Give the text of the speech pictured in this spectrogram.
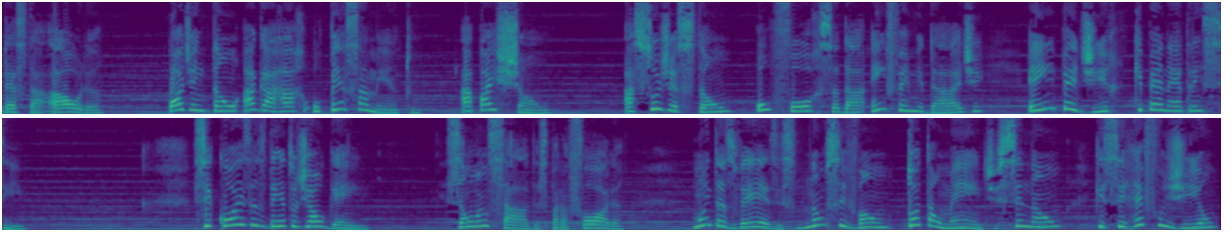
desta aura, pode então agarrar o pensamento, a paixão, a sugestão ou força da enfermidade e impedir que penetre em si. Se coisas dentro de alguém são lançadas para fora, muitas vezes não se vão totalmente, senão que se refugiam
